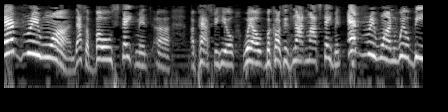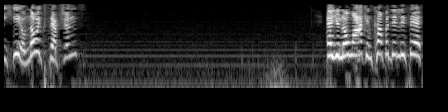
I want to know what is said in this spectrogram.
Everyone, that's a bold statement, uh, uh, Pastor Hill. Well, because it's not my statement. Everyone will be healed. No exceptions. And you know why I can confidently say it?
